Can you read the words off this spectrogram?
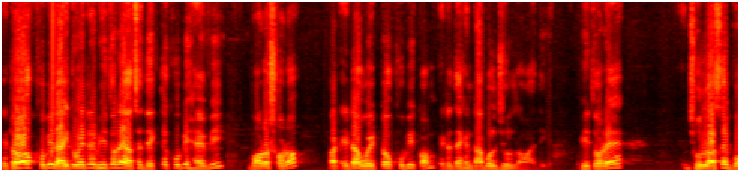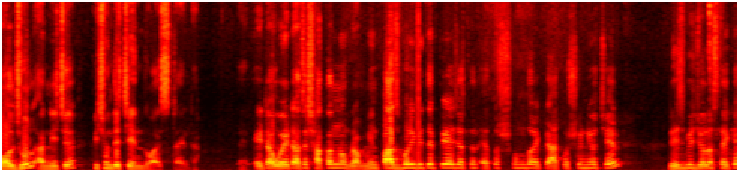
এটাও খুবই লাইট ওয়েটের ভিতরে আছে, দেখতে খুবই হেভি বড় সড়ো বাট এটা ওয়েটটাও খুবই কম। এটা দেখেন ডাবল ঝুল দেওয়া এদিকে। ভিতরে ঝুল আছে, বল ঝুল, আর নিচে পিছন দিয়ে চেন দেওয়া স্টাইলটা এটা ওয়েট আছে সাতান্ন গ্রাম। মিন পাঁচ ভরি ভিতরে পেয়ে যাচ্ছেন এত সুন্দর একটা আকর্ষণীয় চেন রিজবি জুয়েলার্স থেকে।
